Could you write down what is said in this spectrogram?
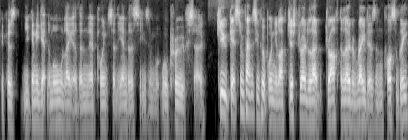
because you're going to get them all later than their points at the end of the season will, will prove. So, Q, get some fantasy football in your life. Just draft a, load, draft a load of Raiders, and possibly,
